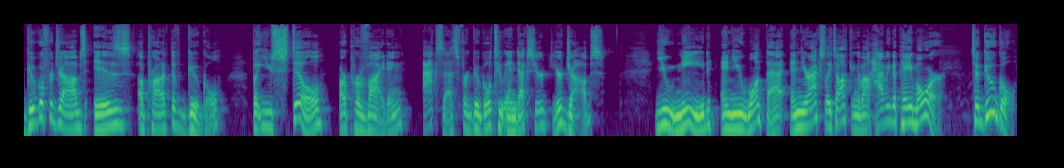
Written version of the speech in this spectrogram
Google for Jobs is a product of Google, but you still are providing access for Google to index your, your jobs. You need and you want that. And you're actually talking about having to pay more to Google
